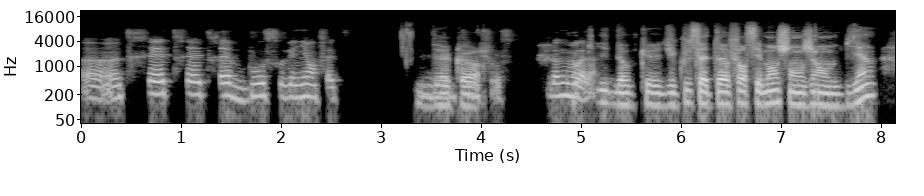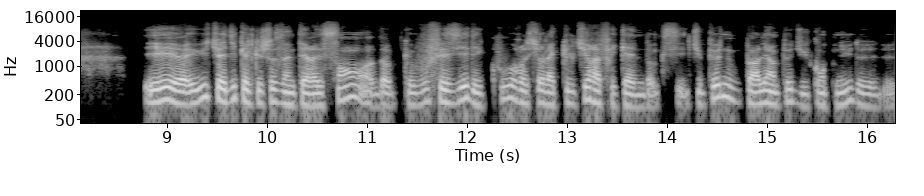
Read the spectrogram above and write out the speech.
euh, un très très très beau souvenir en fait D'accord. Donc voilà. donc du coup, ça t'a forcément changé en bien et oui, tu as dit quelque chose d'intéressant, donc que vous faisiez des cours sur la culture africaine. Donc si tu peux nous parler un peu du contenu de de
